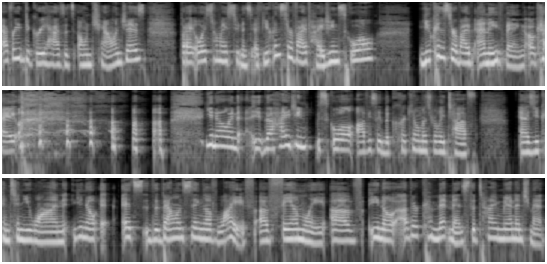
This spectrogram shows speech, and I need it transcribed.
every degree has its own challenges. But I always tell my students, if you can survive hygiene school, you can survive anything, okay? you know, and eh, the hygiene school, obviously the curriculum is really tough as you continue on, you know, it's the balancing of life, of family, of, you know, other commitments, the time management.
